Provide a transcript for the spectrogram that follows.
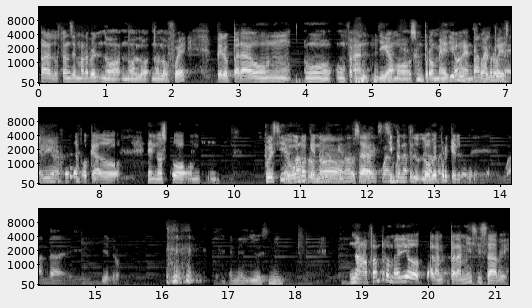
Para los fans de Marvel no, no, lo, no lo fue, pero para un, un, un fan, digamos, promedio, Un en el cual pues está enfocado en los. Pues sí, El uno que no, o sea, simplemente lo ve porque de Wanda y Pietro. en el Use Me. no, fan promedio para, para mí sí sabe,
